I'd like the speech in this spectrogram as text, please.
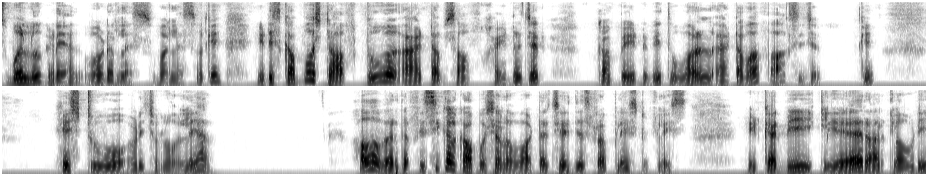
ஸ்மெல்லும் கிடையாது odourless smelless okay it is composed of two atoms of hydrogen combined with one atom of oxygen okay H two O அப்படி சொல்லுவோம் இல்லையா However, the physical composition of water changes from place to place. It can be clear or cloudy,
